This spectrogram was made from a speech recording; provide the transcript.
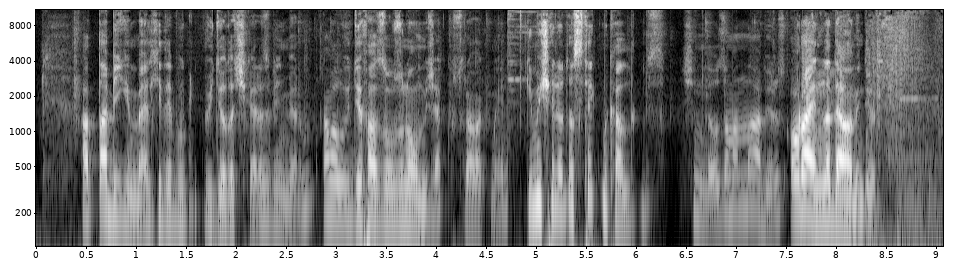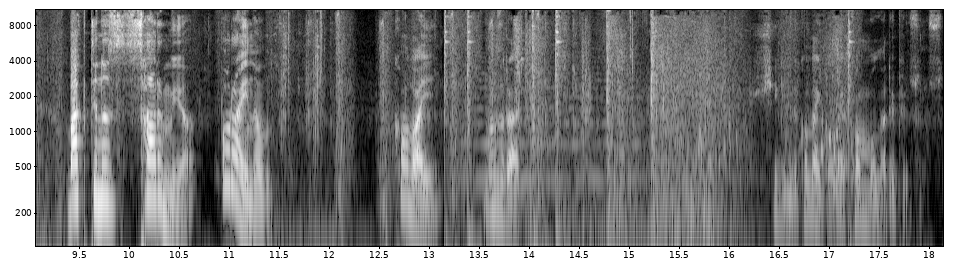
hatta bir gün belki de bu videoda çıkarız bilmiyorum. Ama bu video fazla uzun olmayacak kusura bakmayın. Gümüş Elo'da stack mi kaldık biz? Şimdi o zaman ne yapıyoruz? Orion'la devam ediyoruz. Baktınız sarmıyor. Orion alın. Kolay. Mızrak. Şekilde kolay kolay kombolar yapıyorsunuz.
